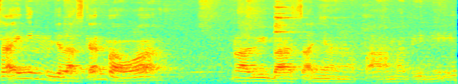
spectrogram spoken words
saya ingin menjelaskan bahwa melalui bahasanya Pak Ahmad ini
